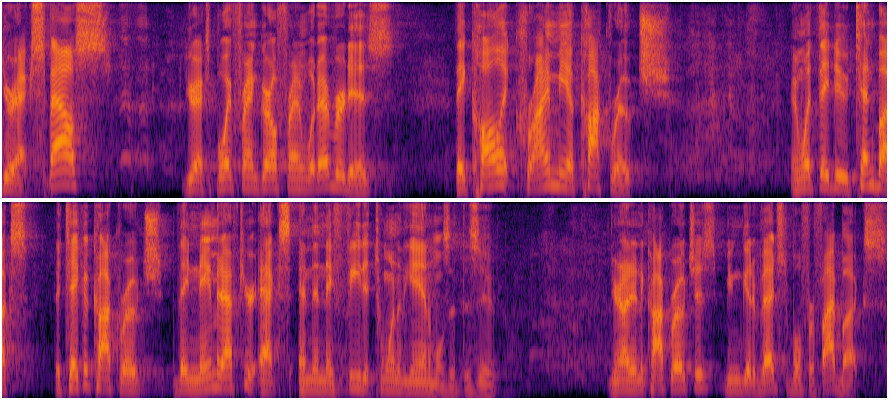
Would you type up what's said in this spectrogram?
your ex spouse, your ex boyfriend, girlfriend, whatever it is. They call it Cry Me a Cockroach. And what they do, 10 bucks, they take a cockroach, they name it after your ex, and then they feed it to one of the animals at the zoo. You're not into cockroaches? You can get a vegetable for five bucks.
